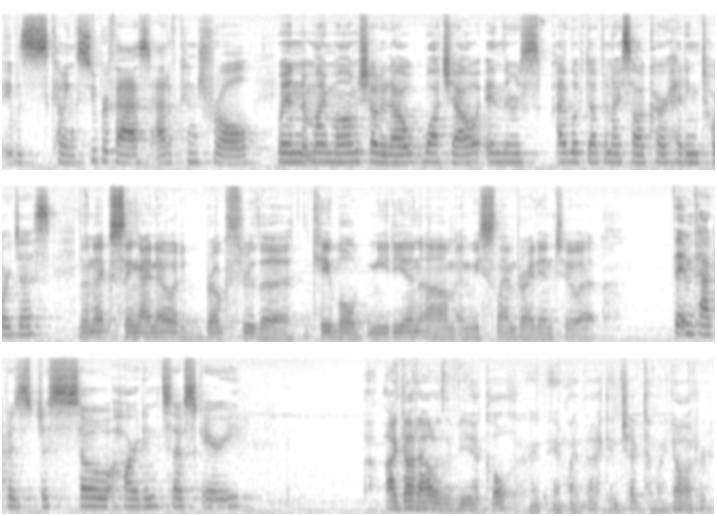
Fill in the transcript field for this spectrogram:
It was coming super fast, out of control. When my mom shouted out, "Watch out!" and there's I looked up and I saw a car heading towards us. The next thing I know, it had broke through the cable median, um, and we slammed right into it. The impact was just so hard and so scary. I got out of the vehicle and, and went back and checked on my daughter.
